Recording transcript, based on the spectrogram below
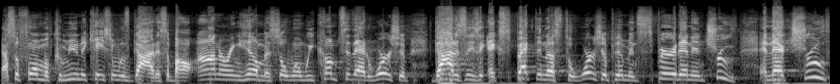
That's a form of communication with God. It's about honoring him. And so when we come to that worship, God is expecting us to worship him in spirit and in truth. And that truth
